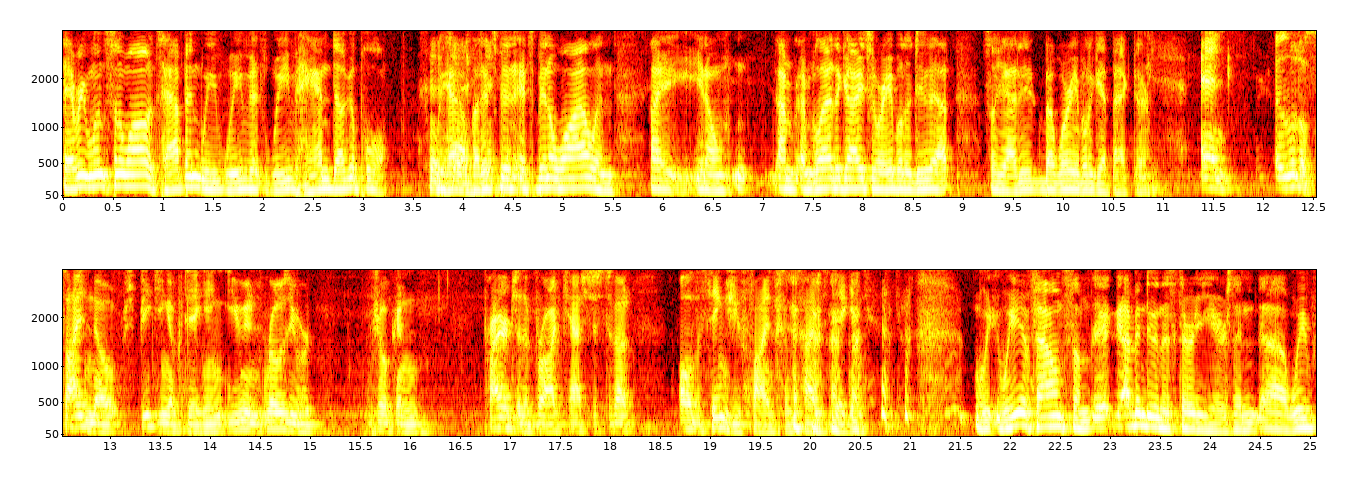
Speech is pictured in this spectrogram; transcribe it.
Every once in a while, it's happened. We've we've we've hand dug a pool. We have, but it's been it's been a while, and I you know I'm I'm glad the guys who are able to do that. So yeah, but we're able to get back there. and a little side note, speaking of digging, you and Rosie were joking prior to the broadcast just about all the things you find sometimes digging. we, we have found some i've been doing this 30 years and uh, we've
